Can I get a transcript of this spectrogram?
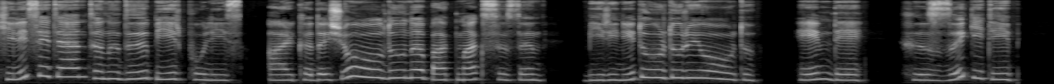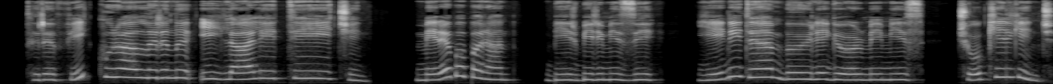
Kiliseden tanıdığı bir polis arkadaşı olduğuna bakmaksızın birini durduruyordu. Hem de hızlı gidip trafik kurallarını ihlal ettiği için. Merhaba Baran, birbirimizi yeniden böyle görmemiz çok ilginç.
